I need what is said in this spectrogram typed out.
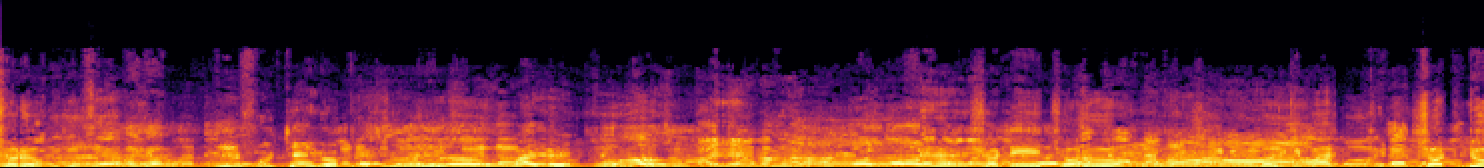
ছোড়ো শটে ঝোড়ো গোলকিপার ছোট্টু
